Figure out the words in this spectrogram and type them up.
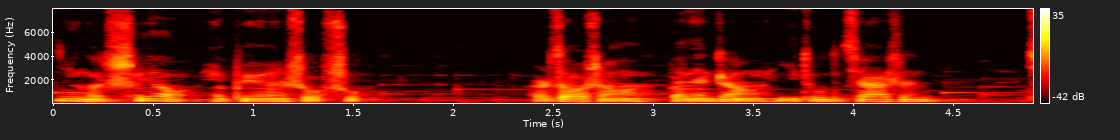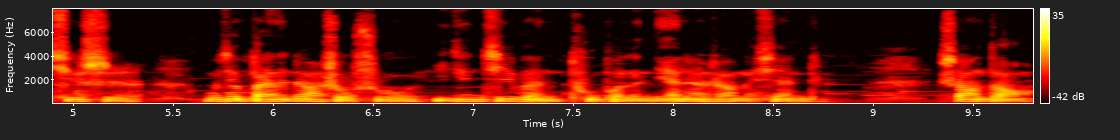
宁可吃药也不愿意手术，而造成白内障一度的加深。其实，目前白内障手术已经基本突破了年龄上的限制，上到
